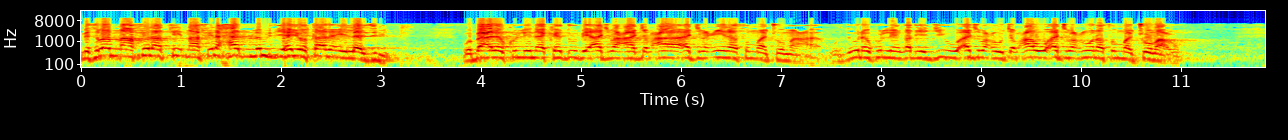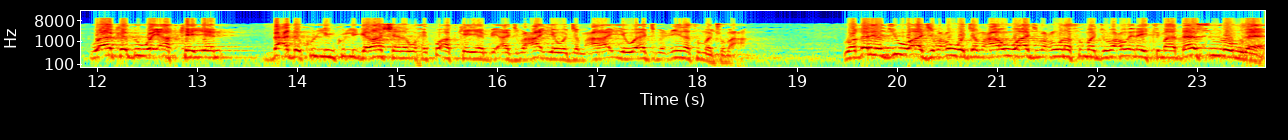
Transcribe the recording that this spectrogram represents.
Mila naafilati naafila xaal uu la mid yahay oo taada ay laazimi akaduu biajmaca jamcaa ajmaciina uma jumaca wa duuna kullin qad ajmacuu jamcaau ajmacuuna uma jumacuu wa akaduu way adkeeyeen bacda kullin kulli gadaasheeda waxay ku adkeeyeen biajmaca iyo wajamcaa iyo waajmaciina uma jumaca waqad yajiu ajmacuu wajamcaau waajmacuuna uma jumacuu inay timaadaa suurowdaa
